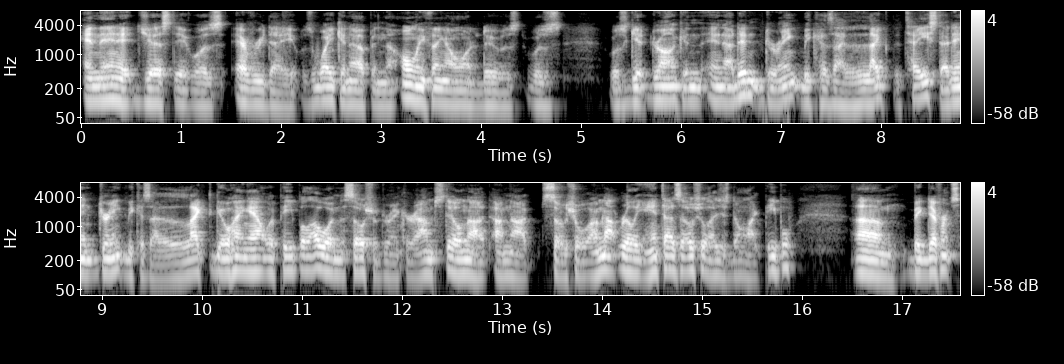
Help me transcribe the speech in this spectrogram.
And then it just, it was every day. It was waking up and the only thing I wanted to do was, was was get drunk and, and I didn't drink because I liked the taste. I didn't drink because I liked to go hang out with people. I wasn't a social drinker. I'm still not, I'm not social. I'm not really antisocial. I just don't like people. Um, big difference.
